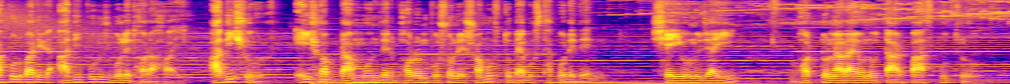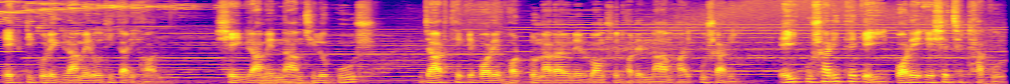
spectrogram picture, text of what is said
ঠাকুরবাড়ির আদিপুরুষ বলে ধরা হয়। আদিসুর এই সব ব্রাহ্মণদের ভরণ পোষণের সমস্ত ব্যবস্থা করে দেন। সেই অনুযায়ী ভট্টনারায়ণ ও তার পাঁচ পুত্র একটি করে গ্রামের অধিকারী হন। সেই গ্রামের নাম ছিল কুশ, যার থেকে পরে ভট্টনারায়ণের বংশধরের নাম হয় কুশারী। এই কুশারি থেকেই পরে এসেছে ঠাকুর।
